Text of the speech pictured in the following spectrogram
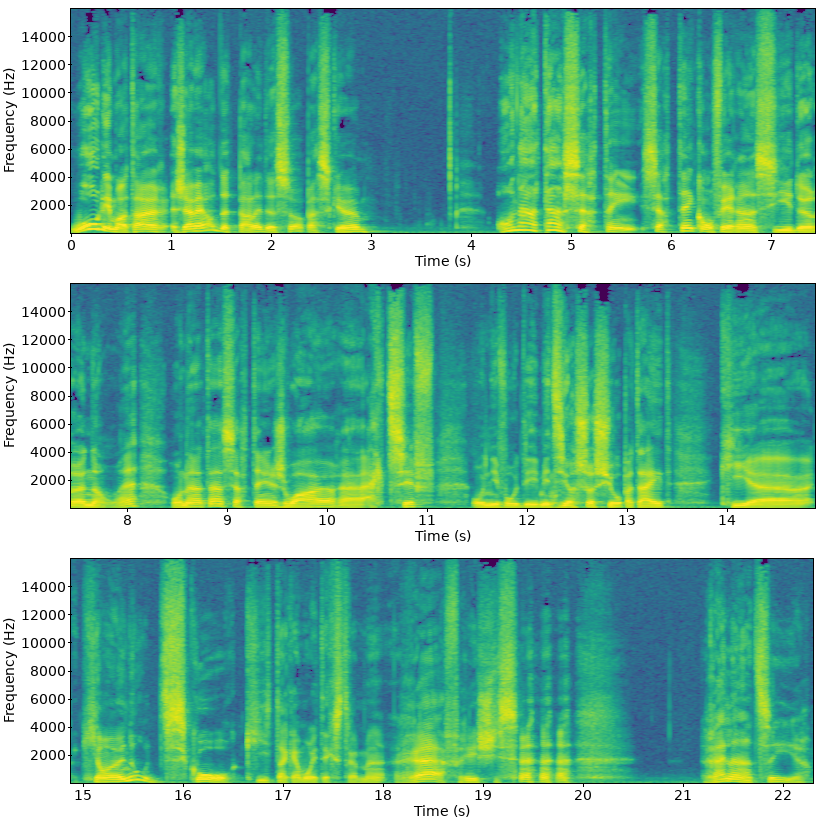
Wow, les moteurs, j'avais hâte de te parler de ça parce que on entend certains, conférenciers de renom, hein? on entend certains joueurs euh, actifs au niveau des médias sociaux peut-être, qui, euh, qui ont un autre discours qui, tant qu'à moi, est extrêmement rafraîchissant. Ralentir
